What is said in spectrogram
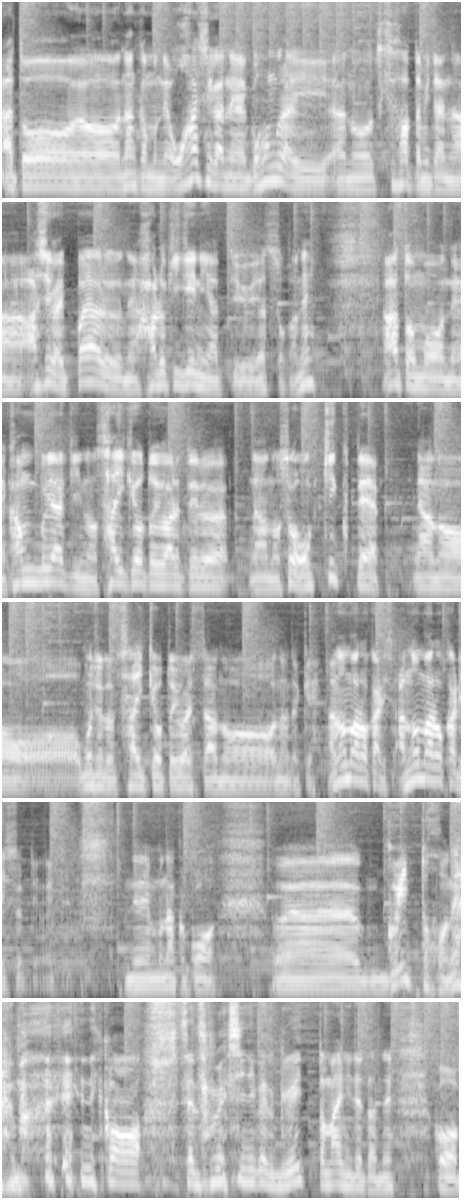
あと、なんかもうね、お箸がね、5本ぐらい、あの、突き刺さったみたいな足がいっぱいあるね、ハルキゲニアっていうやつとかね。あともうね、カンブリア紀の最強と言われてる、あの、すごい大きくて、あのもうちょっと最強と言われてた、あのなんだっけ、アノマロカリス、アノマロカリスっていうのがいて。でもうなんかこう、うーぐいっとこうね 前にこう説明しにくいですぐいっと前に出たねこ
